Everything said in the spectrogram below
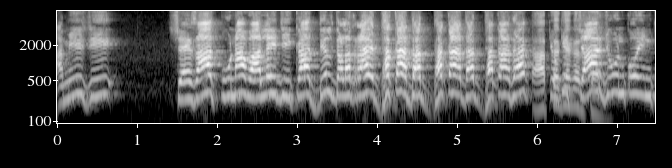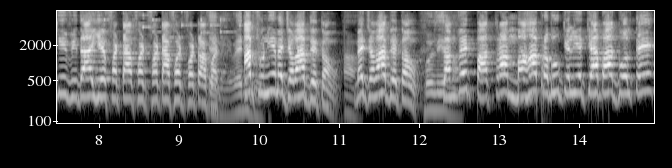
अमीर जी शहजाद पूना वाले जी का दिल धड़क रहा है धका धक धका धक धका धक क्योंकि चार जून को इनकी विदाई है फटाफट फटाफट फटाफट। अब सुनिए मैं जवाब देता हूँ मैं जवाब देता हूँ। संवेद पात्रा महाप्रभु के लिए क्या बात बोलते हैं?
